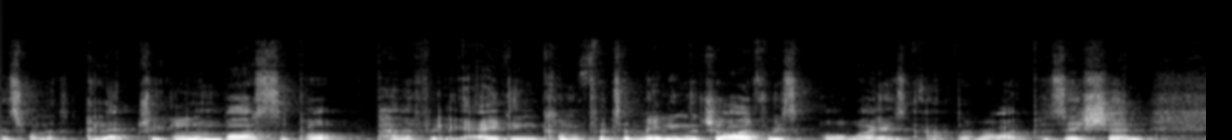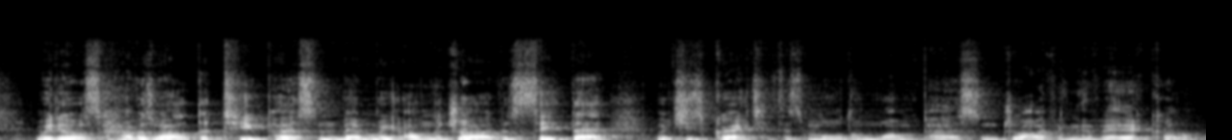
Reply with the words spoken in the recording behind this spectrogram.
as well as electric lumbar support, perfectly aiding comfort and meaning the driver is always at the right position. We'd also have as well the two person memory on the driver's seat there, which is great if there's more than one person driving the vehicle.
